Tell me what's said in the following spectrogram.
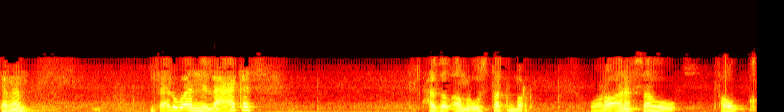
تمام فقالوا بقى إن اللي عكس هذا الأمر واستكبر ورأى نفسه فوق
